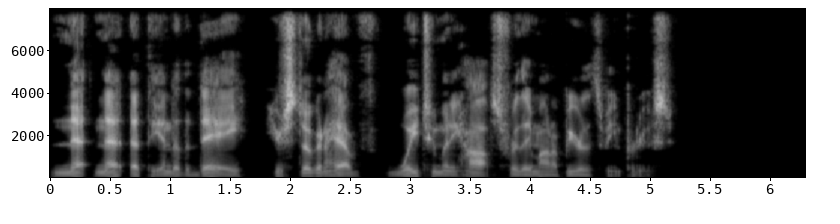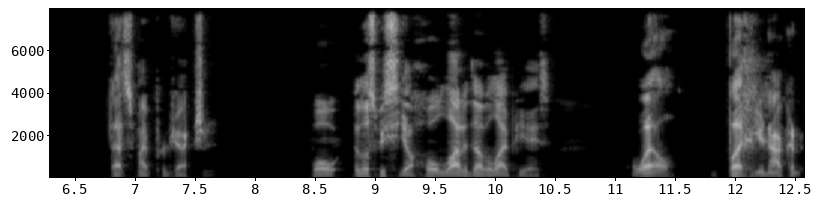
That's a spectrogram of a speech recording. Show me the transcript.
net net at the end of the day, you're still going to have way too many hops for the amount of beer that's being produced. That's my projection. Well, unless we see a whole lot of double IPAs. Well, but you're not going to.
